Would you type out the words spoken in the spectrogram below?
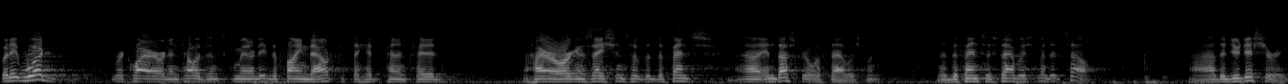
But it would require an intelligence community to find out that they had penetrated the higher organizations of the defense uh, industrial establishment, the defense establishment itself, uh, the judiciary,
